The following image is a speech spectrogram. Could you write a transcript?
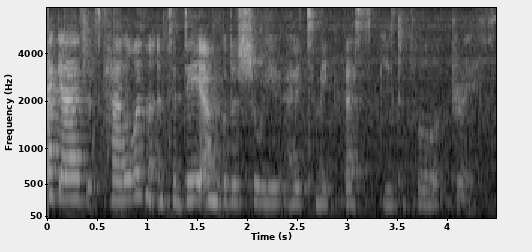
Hi guys, it's Carolyn and today I'm going to show you how to make this beautiful dress.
